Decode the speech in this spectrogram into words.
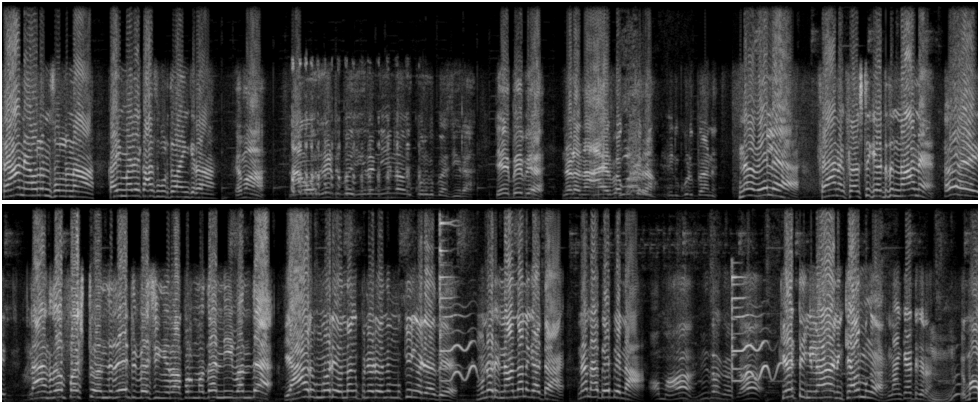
ஃபேன் எவ்வளோன்னு சொல்லுண்ணா. கை மேலே காசு கொடுத்து வாங்கிக்கிறேன். ஏமா நாங்க ஒரு ரேட்டு பேசிக்கிறேன் நீ என்ன குறுக்க பேசிக்கிற? ஏய் பேபி என்னடா நான் ஆயிரம் ரூபாய் கொடுக்குறேன் எனக்கு கொடுப்பேன்னு என்ன வேலை? ஃபேனுக்கு ஃபர்ஸ்ட் கேட்டது நானு. ஏய் நாங்க தான் ஃபர்ஸ்ட் வந்து ரேட்டு பேசிக்கிறோம் அப்புறமா தான் நீ வந்த. யாரு முன்னாடி வந்தாங்க பின்னாடி வந்து முக்கியம் கிடையாது. முன்னாடி நான் தானே கேட்டேன். என்னண்ணா பேபி அண்ணா ஆமாம் நீ தான் கேட்டா. கேட்டீங்களா? நீங்க கிளம்புங்க நான் கேட்டுக்கிறேன். ஏம்மா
